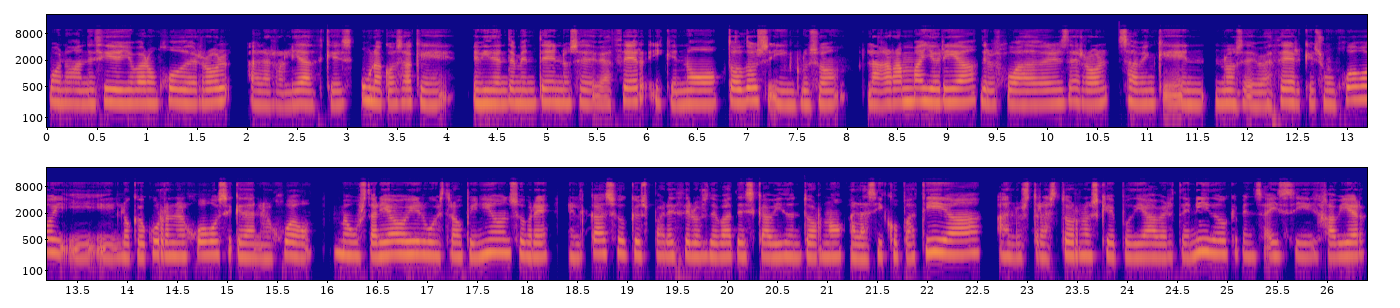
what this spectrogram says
bueno, han decidido llevar un juego de rol a la realidad, que es una cosa que evidentemente no se debe hacer y que no todos, incluso la gran mayoría de los jugadores de rol saben que no se debe hacer, que es un juego y, lo que ocurre en el juego se queda en el juego. Me gustaría oír vuestra opinión sobre el caso, qué os parece los debates que ha habido en torno a la psicopatía, a los trastornos que podía haber tenido, qué pensáis si Javier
